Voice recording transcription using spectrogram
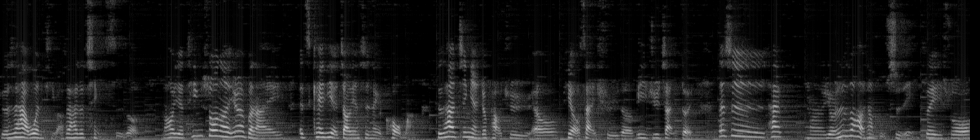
觉得是他的问题吧，所以他就请辞了。然后也听说呢，因为本来 SKT 的教练是那个寇嘛，可是他今年就跑去 LPL 赛区的 VG 战队，但是他嗯，有人是说好像不适应，所以说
